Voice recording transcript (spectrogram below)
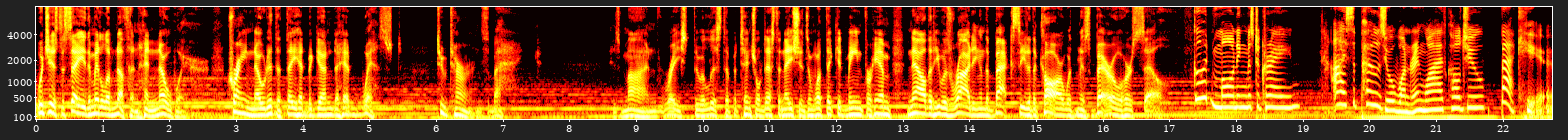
Which is to say, the middle of nothing and nowhere. Crane noted that they had begun to head west, two turns back. His mind raced through a list of potential destinations and what they could mean for him now that he was riding in the back seat of the car with Miss Barrow herself. Good morning, Mr. Crane. I suppose you're wondering why I've called you back here.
